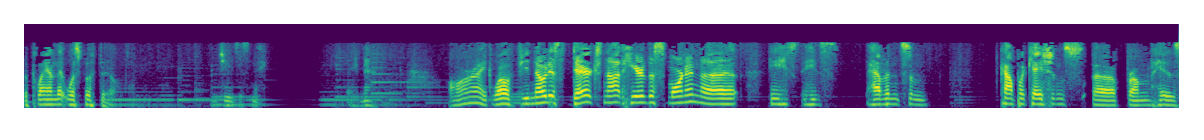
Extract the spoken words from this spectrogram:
the plan that was fulfilled. In Jesus' name. Amen. All right. Well, if you notice, Derek's not here this morning. Uh, he's he's having some complications uh, from his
